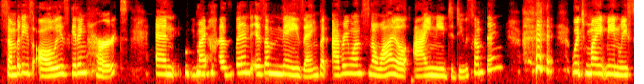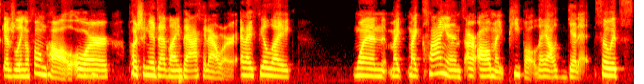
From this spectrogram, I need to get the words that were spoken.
Somebody's always getting hurt. And my husband is amazing, but every once in a while I need to do something, which might mean rescheduling a phone call or pushing a deadline back an hour. And I feel like when my my clients are all my people they all get it so it's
